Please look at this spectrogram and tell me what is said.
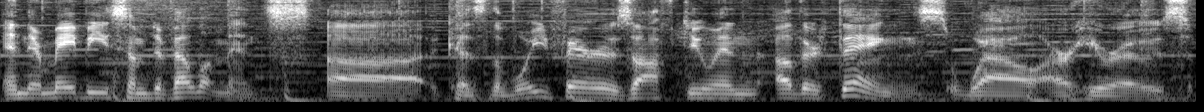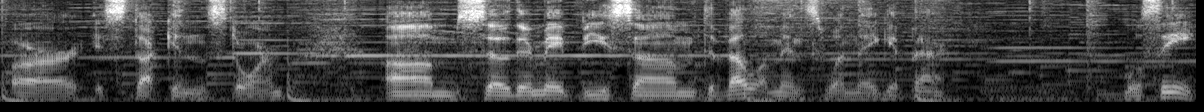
and there may be some developments because the Voidfarer is off doing other things while our heroes are stuck in the storm. Um, so there may be some developments when they get back. We'll see.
